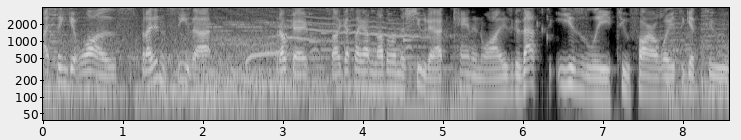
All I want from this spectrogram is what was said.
I think it was, but I didn't see that. But okay, so I guess I got another one to shoot at, cannon-wise, because that's easily too far away to get to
